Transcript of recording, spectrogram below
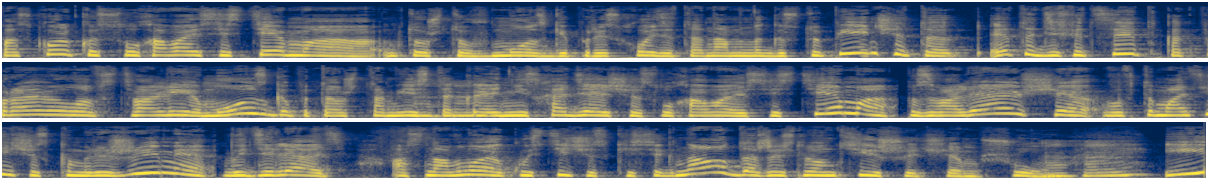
поскольку слуховая система, то, что в мозге происходит, она многоступенчата, это дефицит, как правило, в стволе мозга, потому что там есть угу. такая нисходящая слуховая система, позволяющая в автоматическом режиме выделять основной акустический сигнал, даже если он тише, чем шум, угу. и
